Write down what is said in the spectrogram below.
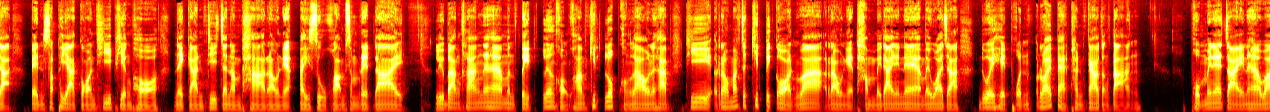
จะเป็นทรัพยากรที่เพียงพอในการที่จะนำพาเราเนี่ยไปสู่ความสำเร็จได้ หรือบางครั้งนะฮะมันติดเรื่องของความคิดลบของเรานะครับ ที่เรามักจะคิดไปก่อนว่าเราเนี่ยทำไม่ได้แน่ๆ ไม่ว่าจะด้วยเหตุผลร้อยแปดพันเก้าต่างๆผมไม่แน่ใจนะฮะว่า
